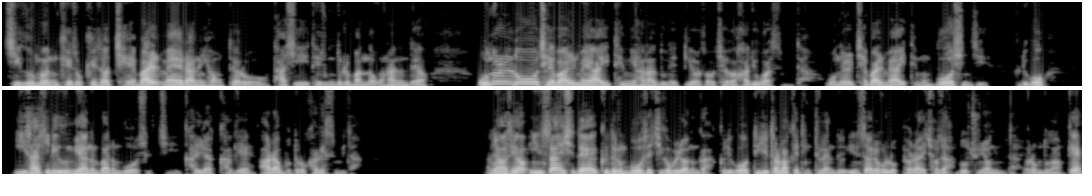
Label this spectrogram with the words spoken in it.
지금은 계속해서 재발매라는 형태로 다시 대중들을 만나곤 하는데요. 오늘도 재발매 아이템이 하나 눈에 띄어서 제가 가지고 왔습니다. 오늘 재발매 아이템은 무엇인지 그리고 이 사실이 의미하는 바는 무엇일지 간략하게 알아보도록 하겠습니다. 안녕하세요. 인싸의 시대 그들은 무엇에 지갑을 여는가 그리고 디지털 마케팅 트렌드 인싸력을 높여라의 저자 노준영입니다. 여러분들과 함께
